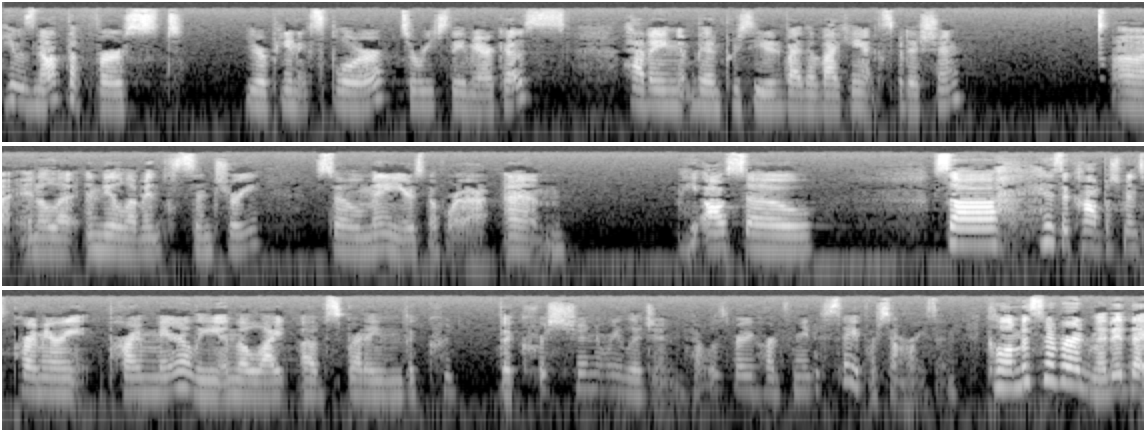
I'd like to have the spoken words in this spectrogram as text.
he was not the first European explorer to reach the Americas, having been preceded by the Viking expedition uh, in, ele- in the 11th century, so many years before that. Um, he also saw his accomplishments primary, primarily in the light of spreading the the Christian religion. That was very hard for me to say for some reason. Columbus never admitted that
